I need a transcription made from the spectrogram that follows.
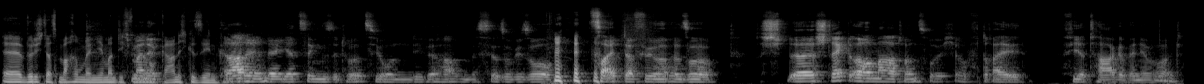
äh, würde ich das machen, wenn jemand die Filme noch gar nicht gesehen kann. Gerade in der jetzigen Situation, die wir haben, ist ja sowieso Zeit dafür. Also streckt eure Marathons ruhig auf drei, vier Tage, wenn ihr wollt.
